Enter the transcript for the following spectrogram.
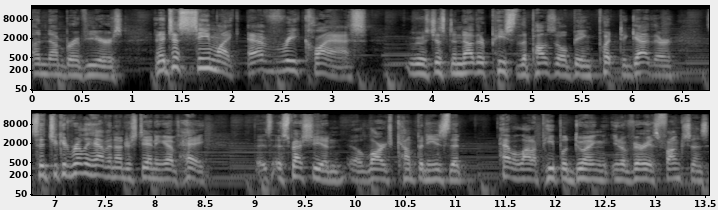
a number of years. And it just seemed like every class was just another piece of the puzzle being put together so that you could really have an understanding of, hey, especially in uh, large companies that have a lot of people doing you know various functions.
